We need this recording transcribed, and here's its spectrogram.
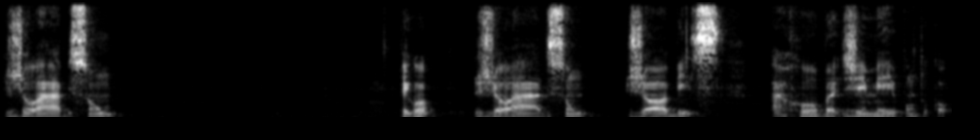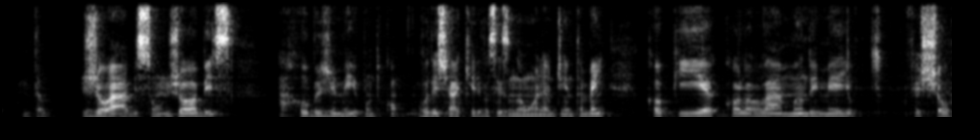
joabson. Pegou? joabsonjobs@gmail.com. Então, joabsonjobs@gmail.com. Vou deixar aqui, vocês dão uma olhadinha também. Copia, cola lá, manda um e-mail. Fechou.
